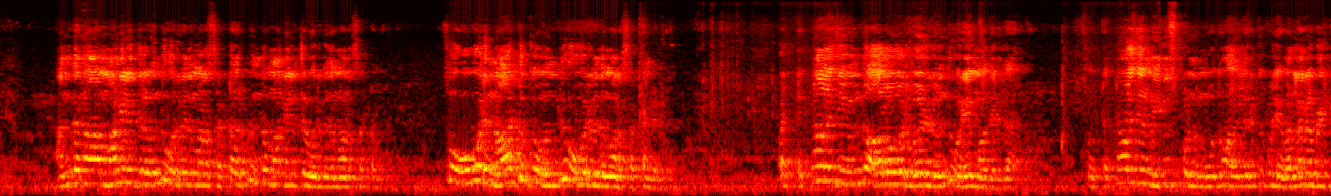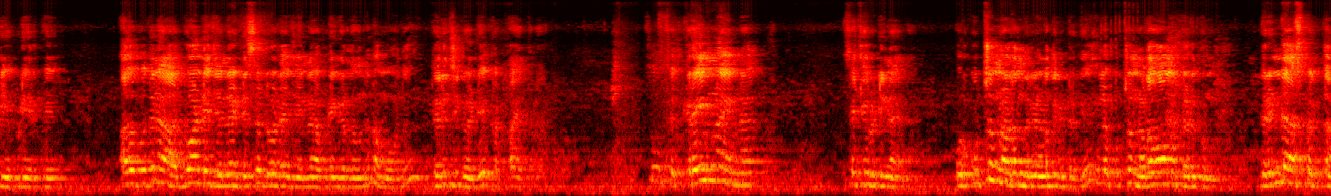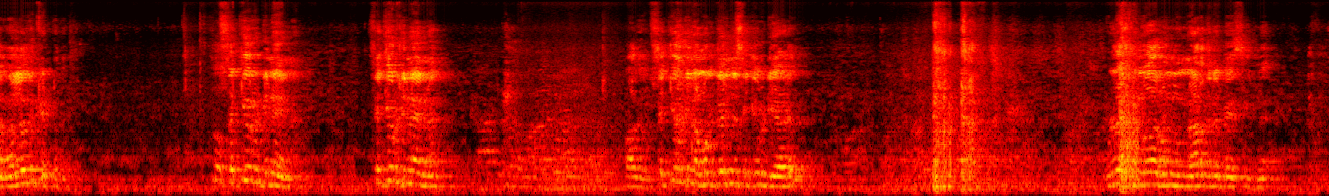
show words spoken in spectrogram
அந்த நா- மாநிலத்தில் வந்து ஒரு விதமான சட்டம் இருக்கும் இந்த மாநிலத்தில் ஒரு விதமான சட்டம் ஸோ ஒவ்வொரு நாட்டுக்கும் வந்து ஒவ்வொரு விதமான சட்டங்கள் இருக்கு. பட் டெக்னாலஜி வந்து ஆல் ஓவர் வேர்ல்டு வந்து ஒரே மாதிரி தான் ஸோ டெக்னாலஜி நம்ம யூஸ் பண்ணும்போதும் அதில் இருக்கக்கூடிய வல்லரபிலிட்டி எப்படி இருக்குது அதை பற்றின அட்வான்டேஜ் என்ன டிஸ்அட்வான்டேஜ் என்ன அப்படிங்கிறது வந்து நம்ம வந்து தெரிஞ்சுக்க வேண்டிய கட்டாயத்தில் ஸோ கிரைம்னா என்ன? செக்யூரிட்டினா என்ன? ஒரு குற்றம் நடந்து நடந்துகிட்டு இருக்கு. இல்லை குற்றம் நடவாமல் தடுக்கணும். இந்த ரெண்டு ஆஸ்பெக்ட் தான். நல்லது கெட்டது. ஸோ செக்யூரிட்டினா என்ன? செக்யூரிட்டினா என்ன? அது செக்யூரிட்டி நமக்கு தெரிஞ்ச செக்யூரிட்டி யாரு? உள்ள இருக்கும்போது ரொம்ப நேரத்தில் பேசிக்கிங்க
